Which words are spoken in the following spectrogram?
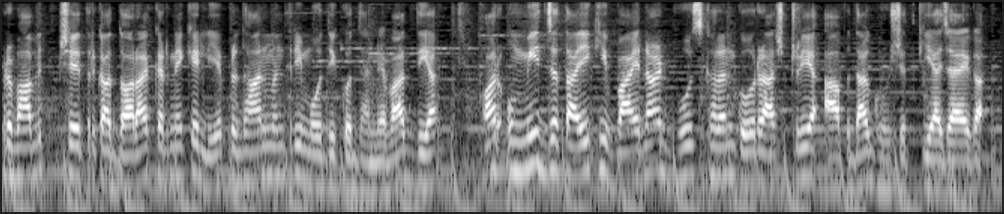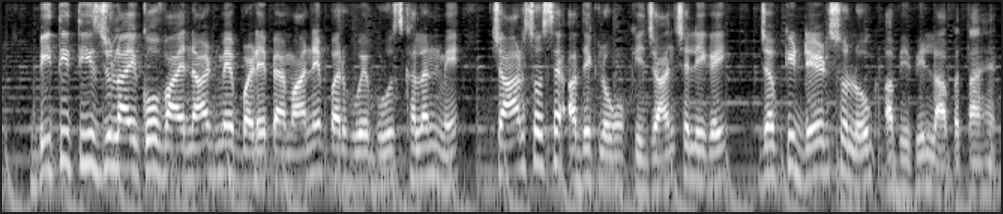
प्रभावित क्षेत्र का दौरा करने के लिए प्रधानमंत्री मोदी को धन्यवाद दिया और उम्मीद जताई कि वायनाड भूस्खलन को राष्ट्रीय आपदा घोषित किया जाएगा। बीती 30 जुलाई को वायनाड में बड़े पैमाने पर हुए भूस्खलन में 400 से अधिक लोगों की जान चली गई, जबकि 150 लोग अभी भी लापता हैं।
